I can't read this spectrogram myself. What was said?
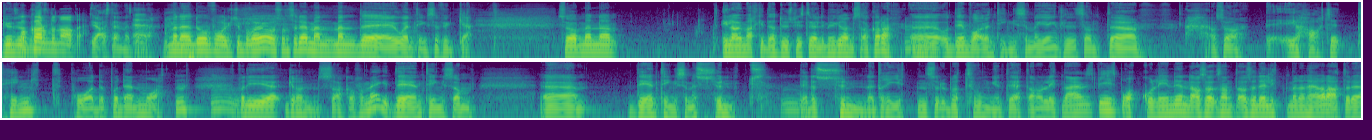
Kun søt og karbonade. Ja, stemmer. stemmer. Men uh, da får jeg ikke brød og sånn som det, men, men det er jo en ting som funker. Så, men jeg la jo merke til at du spiste veldig mye grønnsaker, da. Eh, og det var jo en ting som jeg egentlig litt sånn uh, Altså, jeg har ikke tenkt på det på den måten. Fordi eh, grønnsaker for meg, det er en ting som uh, det er en ting som er sunt. Det er det sunne driten, så du blir tvunget til å spise er liten. Nei, spis brokkolien din. Altså, altså, det er litt med den her, da, at det,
